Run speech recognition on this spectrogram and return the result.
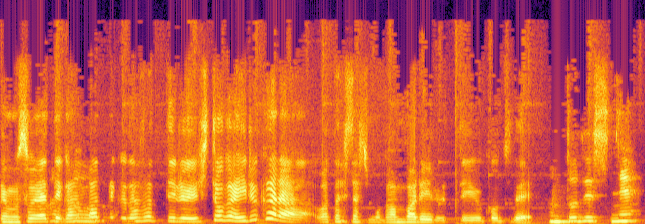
でもそうやって頑張ってくださってる人がいるから、私たちも頑張れるっていうことで。本当ですね。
